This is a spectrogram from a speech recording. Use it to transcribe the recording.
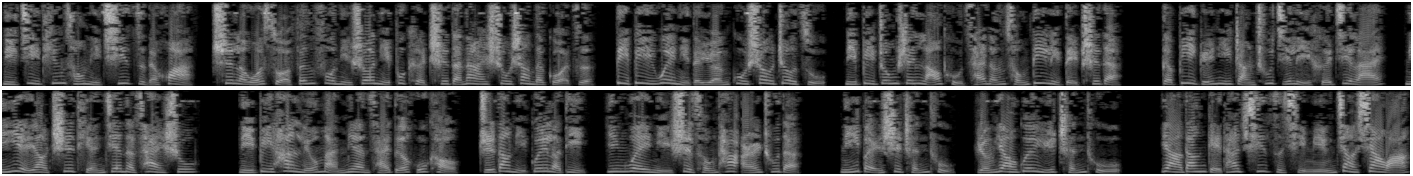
你既听从你妻子的话，吃了我所吩咐你说你不可吃的那树上的果子，必必为你的缘故受咒诅，你必终身劳苦才能从地里得吃的，的必给你长出几里和季来，你也要吃田间的菜蔬，你必汗流满面才得糊口，直到你归了地，因为你是从他而出的，你本是尘土，仍要归于尘土。亚当给他妻子起名叫夏娃，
